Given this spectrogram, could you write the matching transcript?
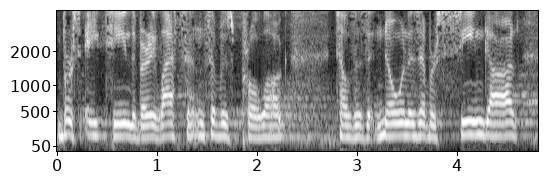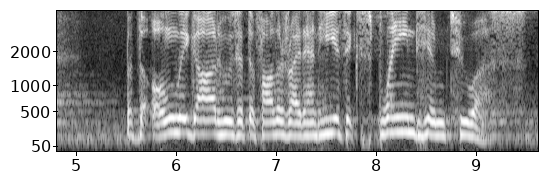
Verse 18, the very last sentence of his prologue, tells us that no one has ever seen God, but the only God who's at the Father's right hand, he has explained him to us.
